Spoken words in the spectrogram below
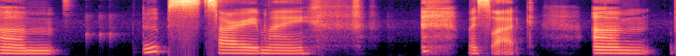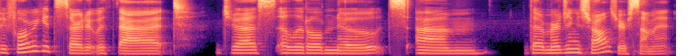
um, oops, sorry, my my Slack. Um, before we get started with that, just a little note. Um, the Emerging Astrologer Summit.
